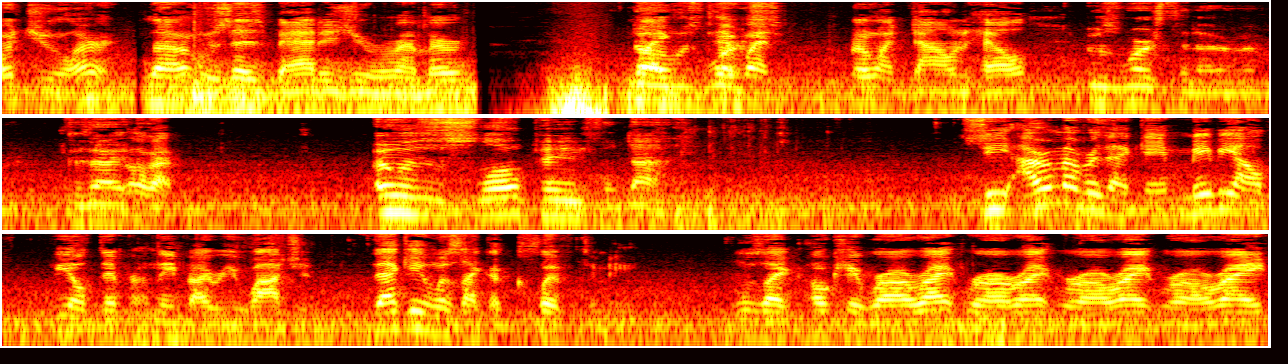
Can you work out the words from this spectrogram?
What'd you learn? No, it was as bad as you remember. No, Like, it was worse. went, it went downhill. It was worse than I remember because I Okay. it was a slow, painful death. See, I remember that game. Maybe I'll feel differently if I rewatch it. That game was like a cliff to me. It was like, okay, we're all right, we're all right, we're all right, we're all right.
